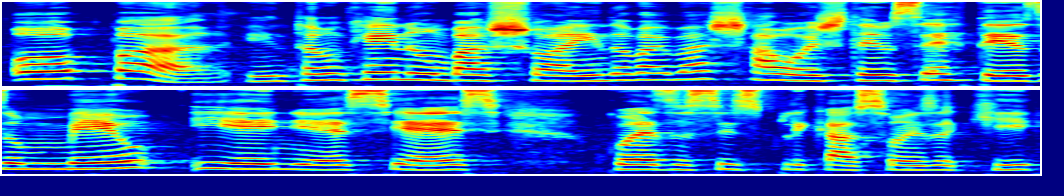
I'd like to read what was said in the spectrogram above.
Opa! Então quem não baixou ainda vai baixar hoje, tenho certeza. O meu INSS com essas explicações aqui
